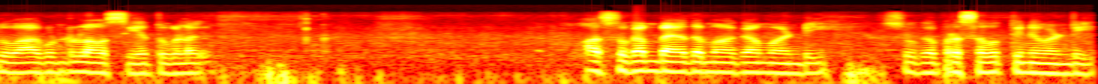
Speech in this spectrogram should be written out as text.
ദുവാ കൊണ്ടുള്ള വസീയത്തുകൾ. അസുഖം ഭേദമാകാൻ വേണ്ടി സുഖപ്രസവത്തിന് വേണ്ടി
